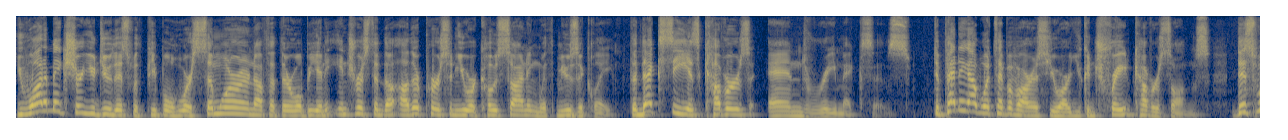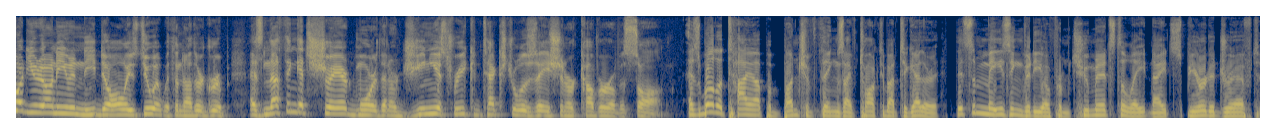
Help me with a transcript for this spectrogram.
You want to make sure you do this with people who are similar enough that there will be an interest in the other person you are co-signing with musically. The next C is covers and remixes. Depending on what type of artist you are, you can trade cover songs. This one you don't even need to always do it with another group, as nothing gets shared more than a genius recontextualization or cover of a song. As well to tie up a bunch of things I've talked about together, this amazing video from 2 Minutes to Late Night, Spirit Adrift,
